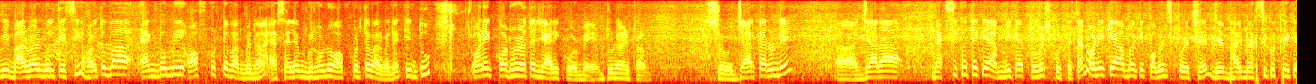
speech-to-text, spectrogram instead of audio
আমি বারবার বলতেছি হয়তো বা একদমই অফ করতে পারবে না অ্যাসাইলাম গ্রহণও অফ করতে পারবে না, কিন্তু অনেক কঠোরতা জারি করবে ডোনাল্ড ট্রাম্প সো যার কারণে যারা মেক্সিকো থেকে আমেরিকায় প্রবেশ করতে চান, অনেকে আমাকে কমেন্টস করেছেন যে, ভাই মেক্সিকো থেকে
